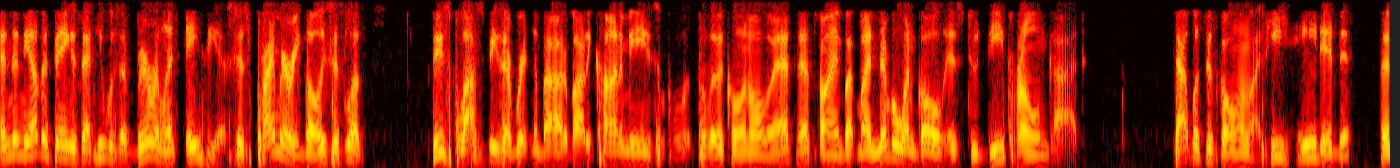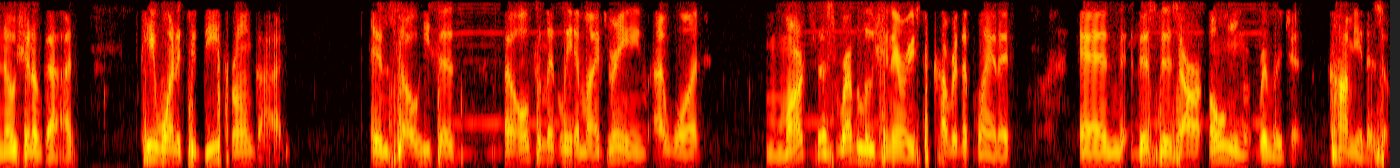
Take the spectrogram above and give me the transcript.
And then the other thing is that he was a virulent atheist. His primary goal, he says, look, these philosophies I've written about, about economies and pol- political and all of that, that's fine. But my number one goal is to dethrone God. That was his goal in life. He hated the notion of God. He wanted to dethrone God. And so he says, ultimately in my dream, I want Marxist revolutionaries to cover the planet. And this is our own religion, communism.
